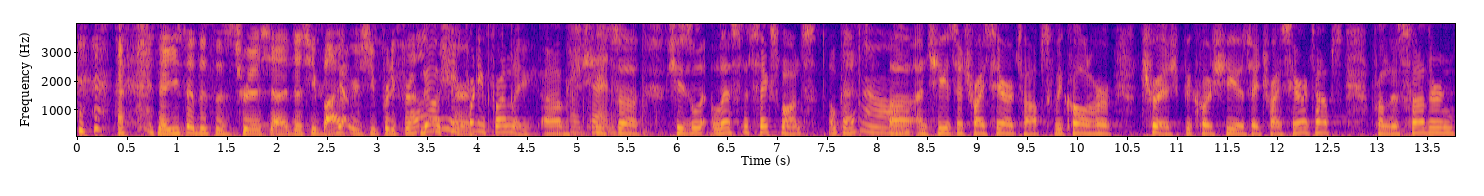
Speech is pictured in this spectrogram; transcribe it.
now, you said this is Trish. Uh, does she bite yeah. or is she pretty friendly? No, she's or? pretty friendly. Uh, okay, she's uh, she's less than six months. Okay. Uh, and she is a Triceratops. We call her Trish because she is a Triceratops from the southern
